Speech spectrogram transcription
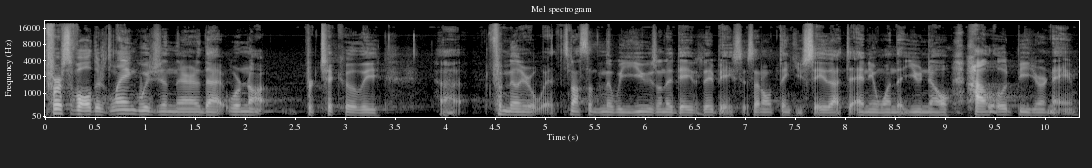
First of all, there's language in there that we're not particularly uh, familiar with. It's not something that we use on a day to day basis. I don't think you say that to anyone that you know, hallowed be your name.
